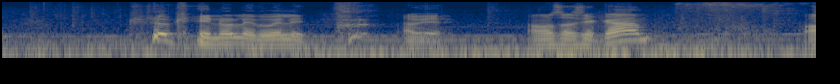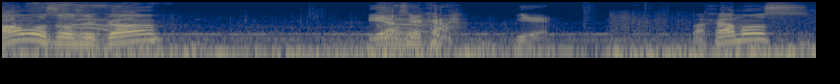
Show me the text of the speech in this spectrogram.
Creo que no le duele. A ver, vamos hacia acá. Vamos hacia acá. Y hacia acá. Bien. Bajamos.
